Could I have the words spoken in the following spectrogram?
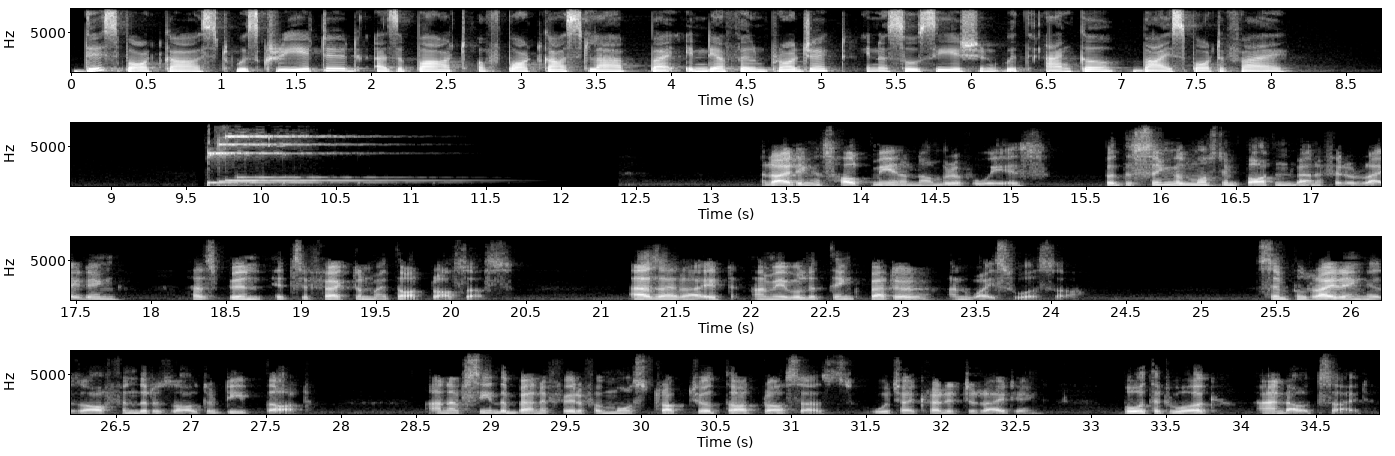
This podcast was created as a part of Podcast Lab by India Film Project in association with Anchor by Spotify. Writing has helped me in a number of ways, but the single most important benefit of writing has been its effect on my thought process. As I write, I'm able to think better and vice versa. Simple writing is often the result of deep thought, and I've seen the benefit of a more structured thought process, which I credit to writing, both at work and outside.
